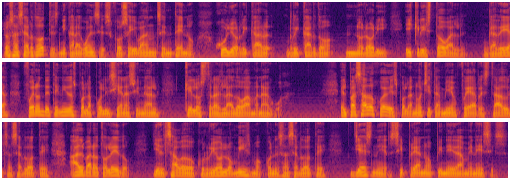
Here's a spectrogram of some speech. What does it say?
los sacerdotes nicaragüenses José Iván Centeno, Julio Ricardo Norori y Cristóbal Gadea fueron detenidos por la Policía Nacional que los trasladó a Managua. El pasado jueves por la noche también fue arrestado el sacerdote Álvaro Toledo y el sábado ocurrió lo mismo con el sacerdote Yesner Cipriano Pineda Meneses.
